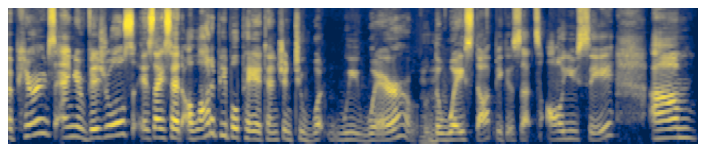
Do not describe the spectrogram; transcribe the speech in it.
appearance and your visuals. As I said, a lot of people pay attention to what we wear, Mm-hmm. the waist up, because that's all you see. Um,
